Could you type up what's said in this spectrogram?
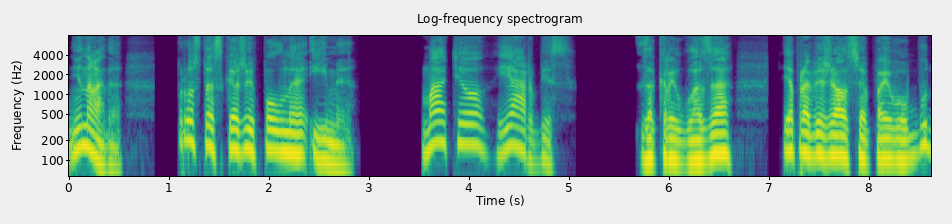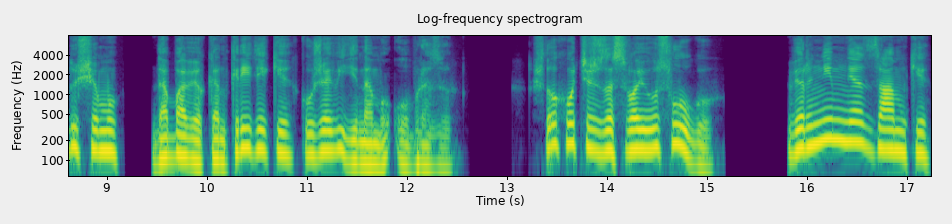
Не надо. Просто скажи полное имя. Матео Ярбис. Закрыв глаза, я пробежался по его будущему, добавив конкретики к уже виденному образу. Что хочешь за свою услугу? Верни мне замки,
